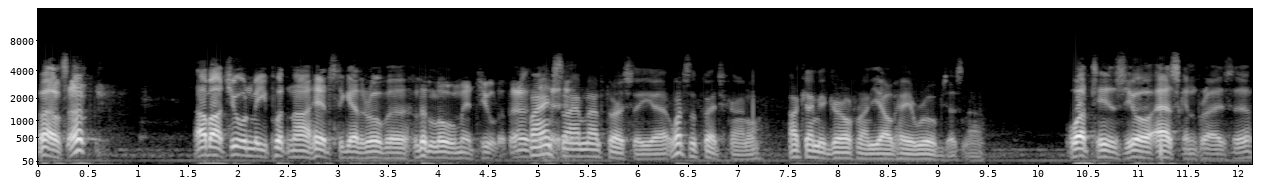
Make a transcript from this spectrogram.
Well, son, how about you and me putting our heads together over little old mint julep, huh? Thanks, I'm not thirsty. Uh, what's the fetch, Colonel? How come your girlfriend yelled, hey, Rube, just now? What is your asking price, sir?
